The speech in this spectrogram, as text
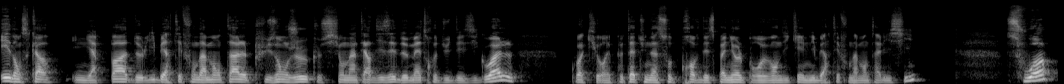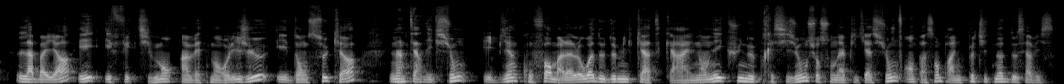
et dans ce cas, il n'y a pas de liberté fondamentale plus en jeu que si on interdisait de mettre du désigual, quoi qu'il y aurait peut-être une assaut de prof d'espagnol pour revendiquer une liberté fondamentale ici. Soit l'abaya est effectivement un vêtement religieux, et dans ce cas, l'interdiction est bien conforme à la loi de 2004, car elle n'en est qu'une précision sur son application en passant par une petite note de service.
